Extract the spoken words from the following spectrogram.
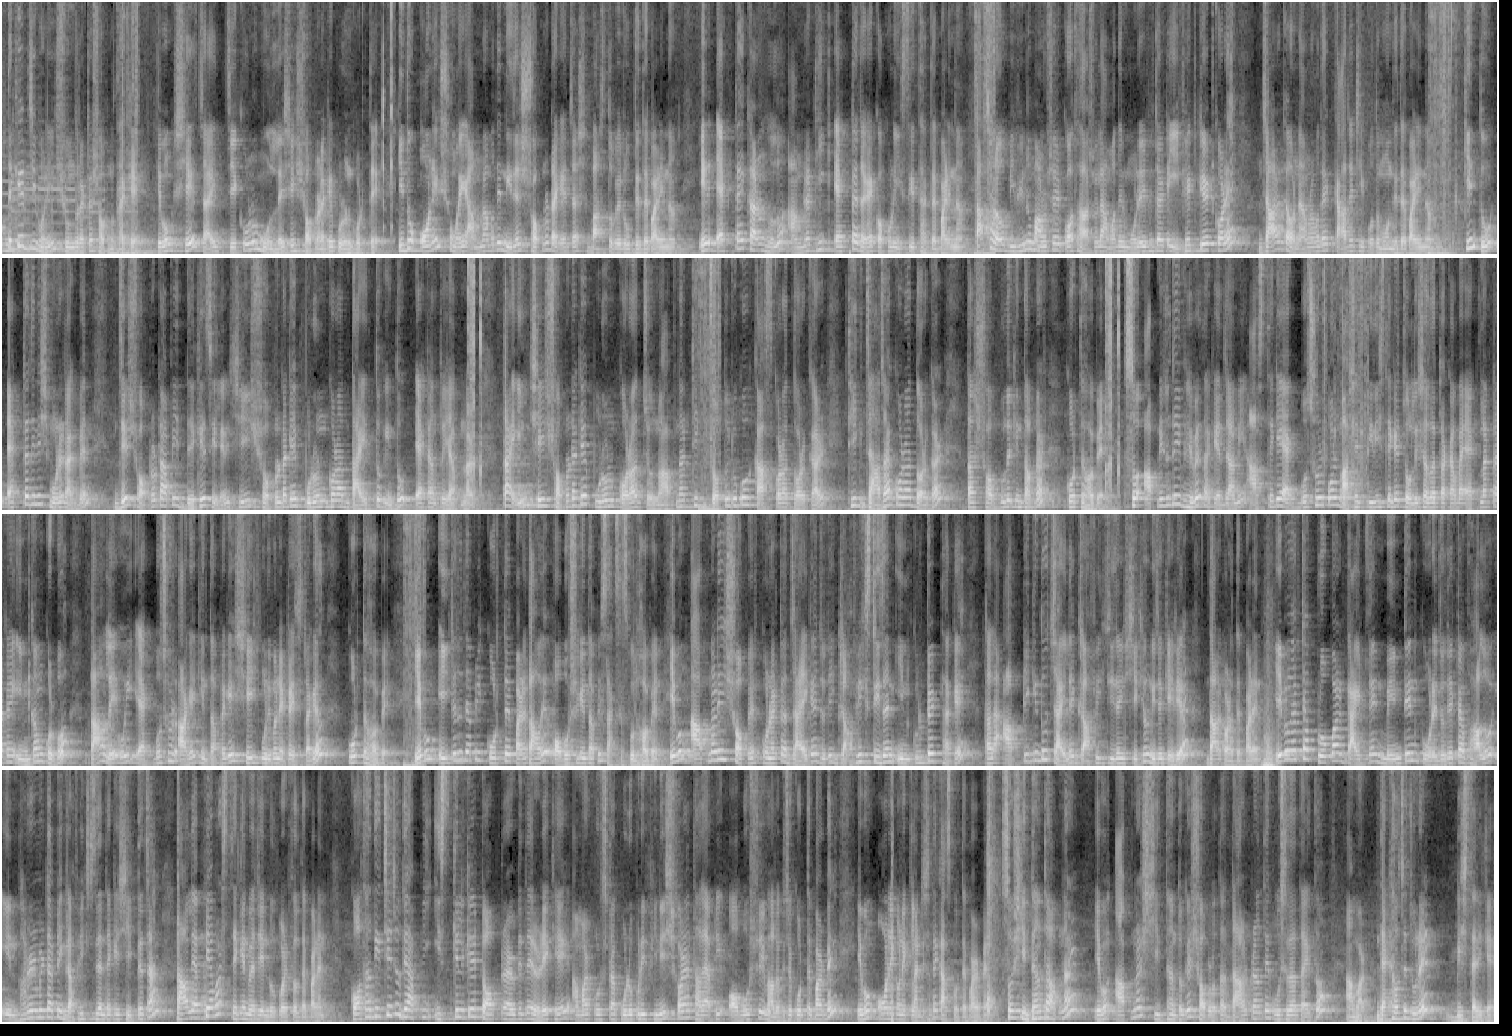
প্রত্যেকের জীবনেই সুন্দর একটা স্বপ্ন থাকে এবং সে চায় যে কোনো মূল্যে সেই স্বপ্নটাকে পূরণ করতে। কিন্তু অনেক সময় আমরা আমাদের নিজের স্বপ্নটাকে জাস্ট বাস্তবে রূপ দিতে পারি না। এর একটাই কারণ হলো আমরা ঠিক একটা জায়গায় কখনো স্থির থাকতে পারি না। তাছাড়াও বিভিন্ন মানুষের কথা আসলে আমাদের মনের ভিতরে একটা ইফেক্ট ক্রিয়েট করে, যার কারণে আমরা আমাদের কাজে ঠিকমতো মন দিতে পারি না। কিন্তু একটা জিনিস মনে রাখবেন, যে স্বপ্নটা আপনি দেখেছিলেন, সেই স্বপ্নটাকে পূরণ করার দায়িত্ব কিন্তু একান্তই আপনার। তাই সেই স্বপ্নটাকে পূরণ করার জন্য আপনার ঠিক যতটুকু কাজ করার দরকার ঠিক যা যা করার দরকার, তার সবগুলো কিন্তু আপনার করতে হবে। সো আপনি যদি ভেবে থাকেন যে আমি আজ থেকে এক বছর পর মাসে তিরিশ থেকে চল্লিশ হাজার টাকা বা এক লাখ টাকা ইনকাম করব, তাহলে ওই এক বছর আগে কিন্তু আপনাকে সেই পরিমাণ একটা স্ট্রাগল করতে হবে। এবং এইটা যদি আপনি করতে পারেন, তাহলে অবশ্যই কিন্তু আপনি সাকসেসফুল হবেন। এবং আপনার এই স্বপ্নের কোনো একটা জায়গায় যদি গ্রাফিক্স ডিজাইন ইনক্লুডেড থাকে, তাহলে আপনি কিন্তু চাইলে গ্রাফিক্স ডিজাইন শিখেও নিজের কেরিয়ার দাঁড় করাতে পারেন। এবং একটা প্রপার গাইডলাইন মেনটেন করে যদি একটা ভালো এনভায়রনমেন্টে আপনি গ্রাফিক্স ডিজাইনটাকে শিখতে চান, তাহলে আপনি আবার সেকেন্ড ব্যাচে এনরোল করে ফেলতে পারেন। কথা দিচ্ছি, যদি আপনি স্কিলকে টপ প্রায়োরিটিতে রেখে আমার কোর্সটা পুরোপুরি ফিনিশ করেন, তাহলে আপনি অবশ্যই ভালো কিছু করতে পারবেন এবং অনেক অনেক ক্লায়েন্টের সাথে কাজ করতে পারবেন। সো সিদ্ধান্ত আপনার এবং আপনার সিদ্ধান্তকে সফলতা দ্বার প্রান্তে পৌঁছে দেওয়ার দায়িত্ব আমার। দেখা হচ্ছে জুনের বিশ তারিখে।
